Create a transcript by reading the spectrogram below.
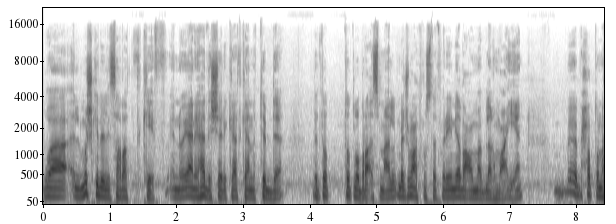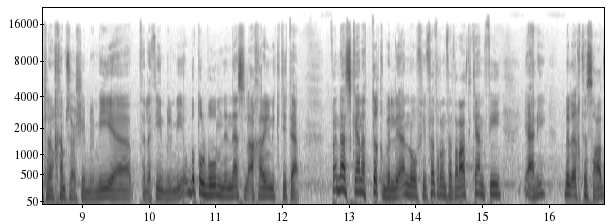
والمشكلة اللي صارت كيف؟ إنه يعني هذه الشركات كانت تبدأ بتطلب رأس مال مجموعة مستثمرين يضعوا مبلغ معين بحطوا مثلا 25% 30% وبطلبوا من الناس الآخرين اكتتاب. فالناس كانت تقبل لأنه في فترة من الفترات كان في يعني بالاقتصاد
